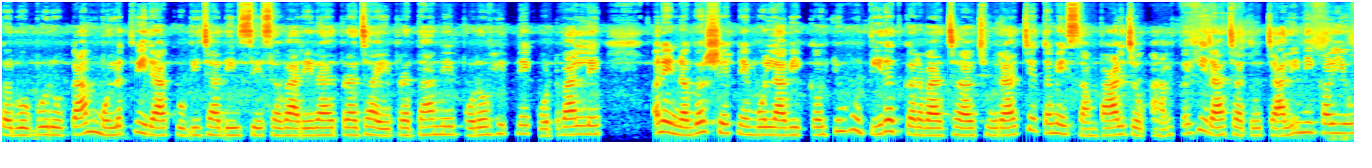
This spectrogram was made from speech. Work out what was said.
કરવું, બુરું કામ મુલતવી રાખવું. બીજા દિવસે સવારે પ્રજાએ પ્રધાનને પુરોહિતને, કોટવાલને અને નગરશેઠને બોલાવી કહ્યું, હું તીરથ કરવા જાઉં છું. રાજ્ય તમે સંભાળજો. આમ કહી રાજા તો ચાલી નીકળ્યો.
